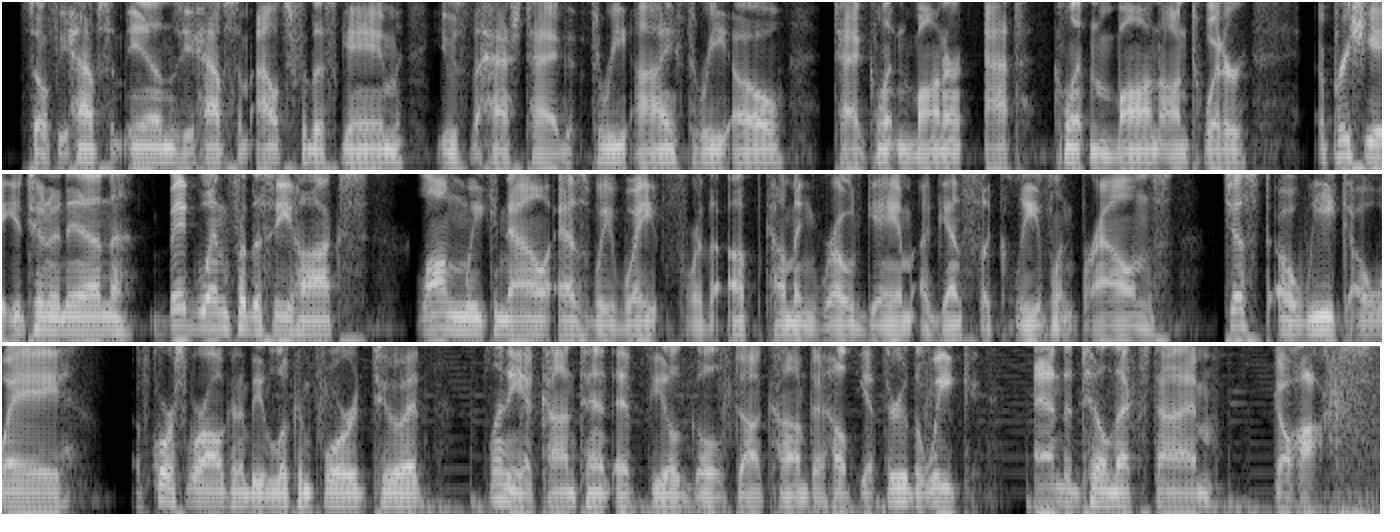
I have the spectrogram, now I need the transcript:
So if you have some ins, you have some outs for this game, use the hashtag 3i30, tag Clinton Bonner at Clinton Bon on Twitter. Appreciate you tuning in. Big win for the Seahawks. Long week now as we wait for the upcoming road game against the Cleveland Browns. Just a week away. Of course, we're all going to be looking forward to it. Plenty of content at fieldgulls.com to help you through the week. And until next time, go Hawks.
